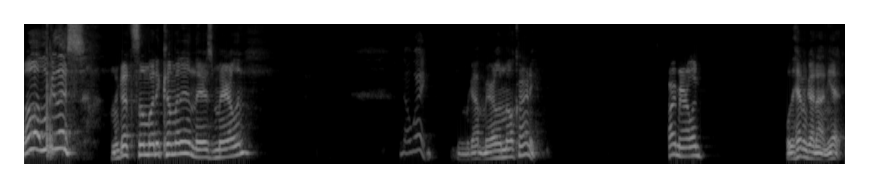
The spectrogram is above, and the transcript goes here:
Oh, look at this. We got somebody coming in. There's Marilyn. No way. We got Marilyn Malcarne. Hi, Marilyn. Well, they haven't got on yet.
